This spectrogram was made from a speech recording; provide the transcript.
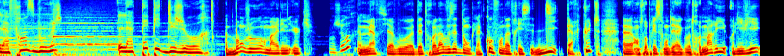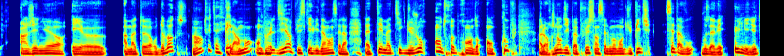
La France bouge. La pépite du jour. Bonjour Marilyn Huck. Bonjour. Merci à vous euh, d'être là. Vous êtes donc la cofondatrice d'Hypercut, euh, entreprise fondée avec votre mari Olivier, ingénieur et euh, amateur de boxe. hein. Tout à fait. Clairement, on peut le dire, puisqu'évidemment, c'est la, la thématique du jour, entreprendre en couple. Alors, je n'en dis pas plus, hein, c'est le moment du pitch. C'est à vous. Vous avez une minute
